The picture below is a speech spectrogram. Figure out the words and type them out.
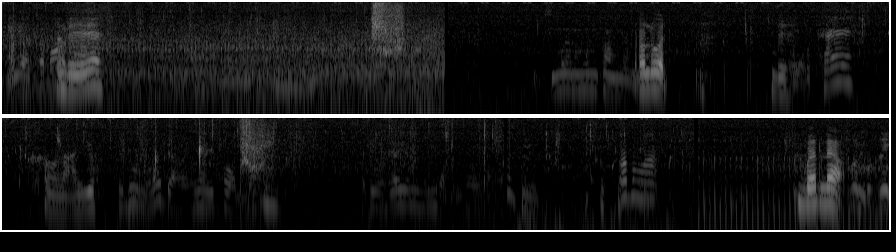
เสียซะบ่นั่นเด้สิเมื่อน้ำมึงฟังนั่นเอารวดเด้โอเคเข้าหลายอยู่จะดูแล้วด่าไงผมนะจะดูแล้วยังมันด่าไงเบิดแล้วเพิ่นบ่เฮ้ย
